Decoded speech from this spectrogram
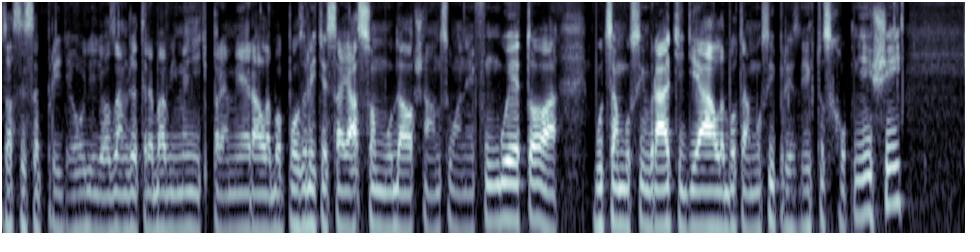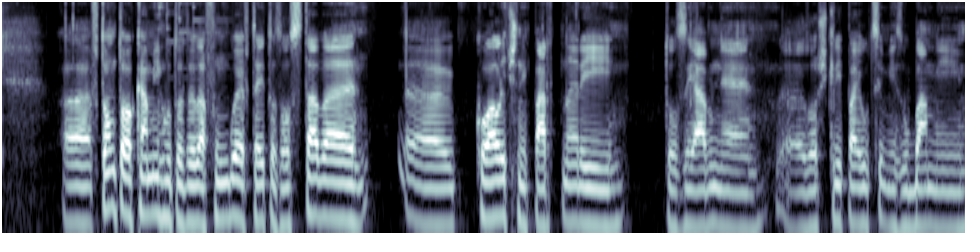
zase sa príde hodiť o zem, že treba vymeniť premiéra, lebo pozrite sa, ja som mu dal šancu a nefunguje to a buď sa musím vrátiť ja, alebo tam musí prísť niekto schopnejší. V tomto okamihu to teda funguje v tejto zostave. E, koaliční partnery to zjavne e, so škripajúcimi zubami e,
